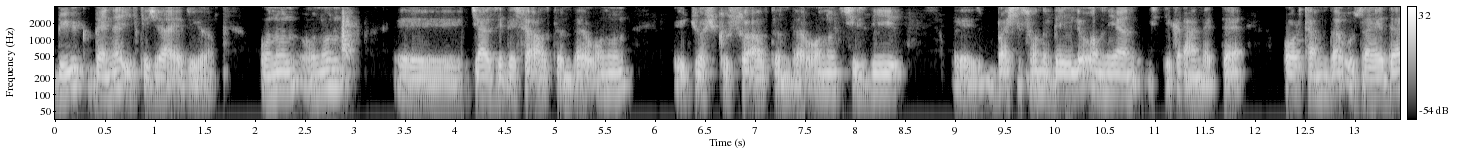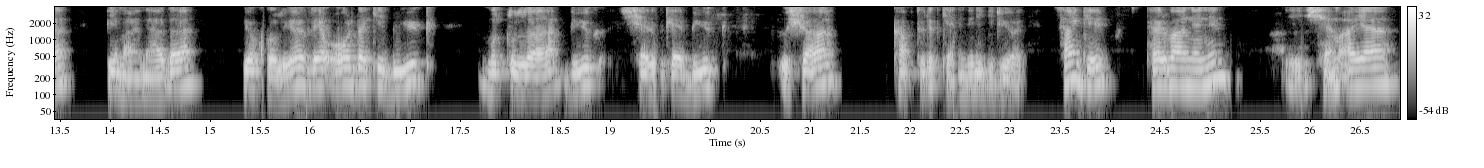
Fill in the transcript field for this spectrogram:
büyük bene iltica ediyor. Onun onun e, cazibesi altında, onun e, coşkusu altında, onun çizdiği e, başı sonu belli olmayan istikamette, ortamda, uzayda bir manada yok oluyor ve oradaki büyük mutluluğa, büyük şevke, büyük ışığa kaptırıp kendini gidiyor. Sanki pervanenin e, şemaya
